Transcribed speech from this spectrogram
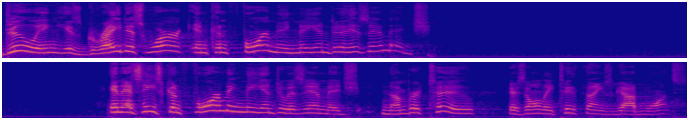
doing His greatest work in conforming me into His image. And as He's conforming me into His image, number two, there's only two things God wants.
